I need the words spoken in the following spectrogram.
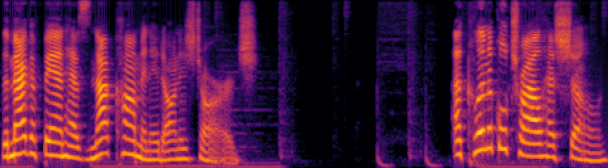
The MAGA fan has not commented on his charge. A clinical trial has shown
